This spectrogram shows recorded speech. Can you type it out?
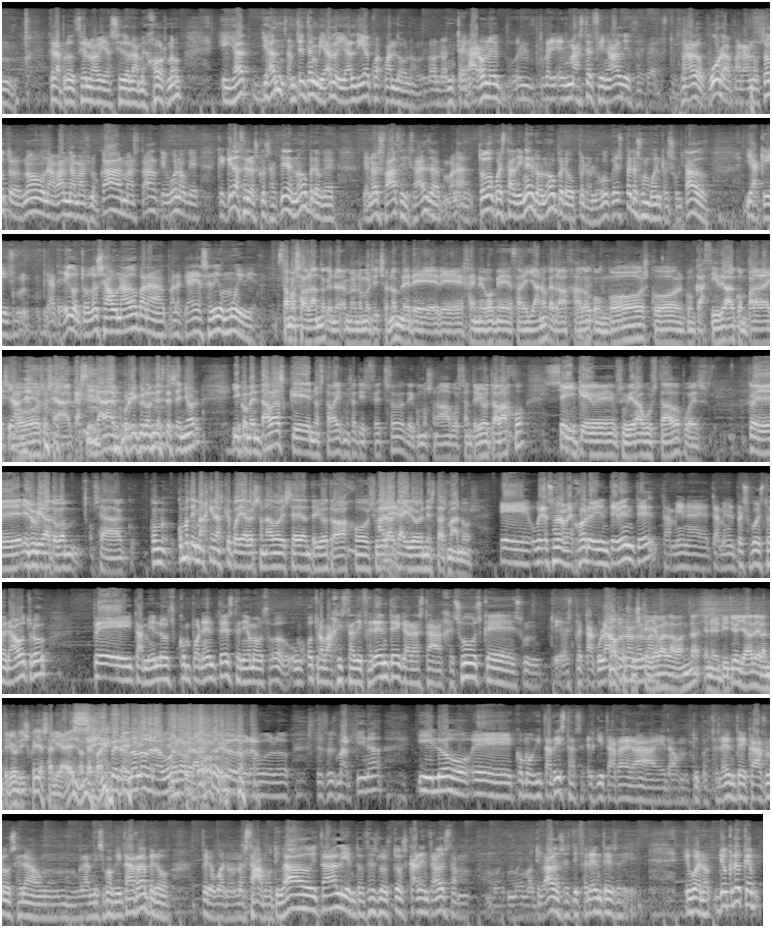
que la producción no había sido la mejor, ¿no? Y ya, ya antes de enviarlo, ya el día cu- cuando lo, lo- lo entregaron el, el, el máster final, dice, esto es una locura para nosotros, ¿no? Una banda más local, más tal, que bueno, que, que quiere hacer las cosas bien, ¿no? Pero que, que no es fácil, ¿sabes? Bueno, todo cuesta dinero, ¿no? Pero, pero luego que esperas un buen resultado. Y aquí, ya te digo, todo se ha unado para, para que haya salido muy bien. Estamos hablando, que no, no hemos dicho el nombre, de, de Jaime Gómez Arellano, que ha trabajado con Ghost, con, con Cathedral, con Paradise. Lost, o sea, casi nada el currículum de este señor. Y comentabas que no estabais muy satisfechos de cómo sonaba vuestro anterior trabajo y que os hubiera gustado, pues, que él hubiera tocado. O sea, ¿cómo, cómo te imaginas que podía haber sonado ese anterior trabajo si hubiera caído en estas manos? Eh, hubiera sonado mejor, evidentemente. También, eh, también el presupuesto era otro. Y también los componentes. Teníamos oh, otro bajista diferente, que ahora está Jesús, que es un tío espectacular No, Jesús, que lleva en la banda. En el vídeo ya del anterior disco ya salía él, ¿no? Me Sí, pero no lo grabó. no lo grabó. pero- no lo grabó, no. Eso es Marquina. Y luego, eh, como guitarristas, el guitarra era, era un tipo excelente, Carlos era un grandísimo guitarra, pero, pero bueno, no estaba motivado y tal. Y entonces los dos que han entrado están muy, muy motivados, es diferentes. Y, y bueno, yo creo que,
